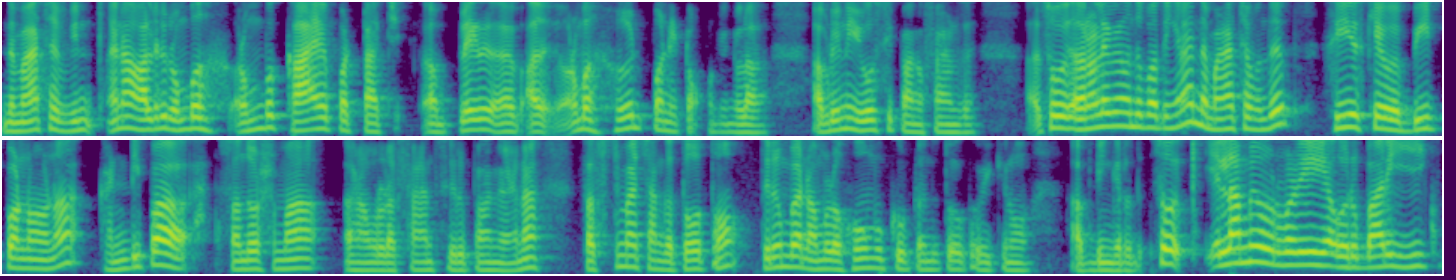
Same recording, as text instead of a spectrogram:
இந்த மேட்சை வின் ஏன்னா ஆல்ரெடி ரொம்ப ரொம்ப காயப்பட்டாச்சு. பிளே ரொம்ப ஹர்ட் பண்ணிட்டோம் ஓகேங்களா அப்படின்னு யோசிப்பாங்க ஃபேன்ஸை ஸோ அதனாலவே வந்து பார்த்திங்கன்னா இந்த மேட்சை வந்து சிஎஸ்கேவை பீட் பண்ணோன்னா கண்டிப்பாக சந்தோஷமாக நம்மளோட ஃபேன்ஸ் இருப்பாங்க. ஏன்னா ஃபர்ஸ்ட் மேட்ச் அங்கே தோத்தோம். திரும்ப நம்மளை ஹோமுக்கு கூப்பிட்டு வந்து தோக்க வைக்கணும் அப்படிங்கிறது. ஸோ எல்லாமே ஒரு வழி ஒரு மாதிரி ஈக்கு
